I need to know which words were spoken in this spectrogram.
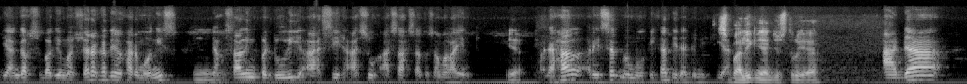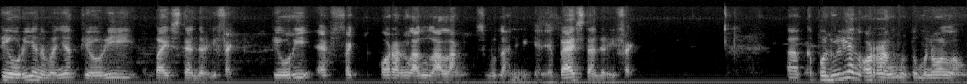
dianggap sebagai masyarakat yang harmonis, hmm. yang saling peduli, asih, asuh, asah satu sama lain. Yeah. Padahal riset membuktikan tidak demikian. Sebaliknya justru ya. Ada teori yang namanya teori bystander effect, teori efek orang lalu lalang, sebutlah demikian ya, bystander effect uh, kepedulian orang untuk menolong,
